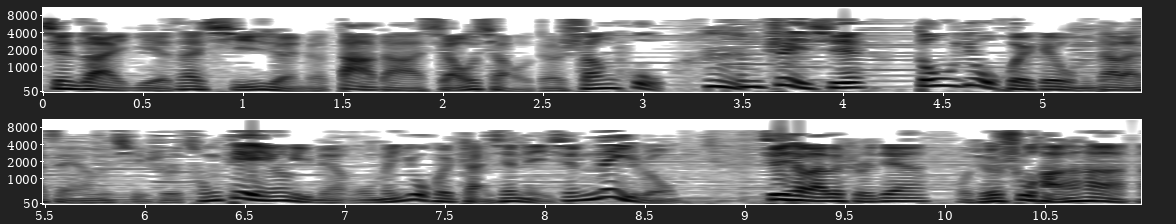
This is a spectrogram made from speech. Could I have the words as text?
现在也在席卷着大大小小的商铺，嗯，那么这些都又会给我们带来怎样的启示？从电影里面，我们又会展现哪些内容？接下来的时间，我觉得舒涵涵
